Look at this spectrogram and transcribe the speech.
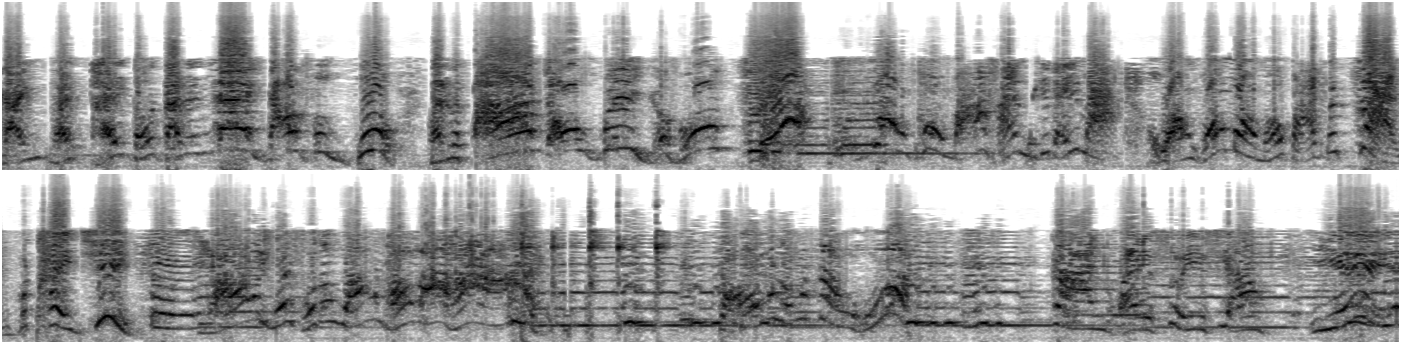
赶快抬到咱的南家凤府，咱的大招回岳父。王头马汉没怠慢，慌慌忙忙把这个战鼓抬起，乡里说的王朝马汉，招龙着火。百岁像爷呀。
